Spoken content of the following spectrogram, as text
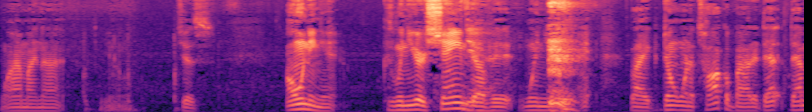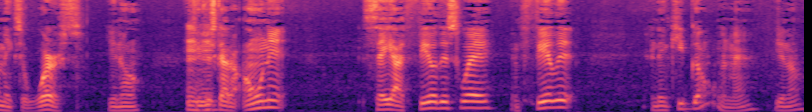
why am I not, you know, just owning it? Because when you're ashamed of it, when you like don't want to talk about it, that that makes it worse. You know, so you Mhm. just gotta own it. Say I feel this way and feel it, and then keep going, man. You know,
